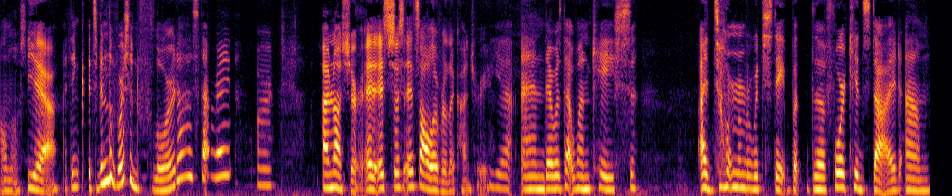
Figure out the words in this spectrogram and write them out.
Almost. yeah I think it's been the worst in Florida. Is that right? Or i'm not sure it, it's just it's all over the country yeah, and there was that one case. I don't remember which state, but the four kids died. Um,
